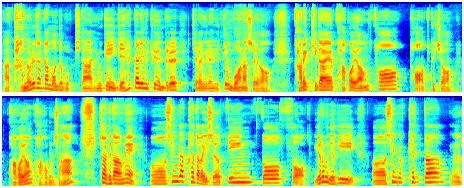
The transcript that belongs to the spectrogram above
아, 단어를 잠깐 먼저 봅시다. 요게 이제 헷갈리는 표현들을 제가 여기다 이제 쭉 모아놨어요. 가르키다의 과거형, 터, 터, 그죠? 과거형, 과거분사. 자, 그 다음에, 어, 생각하다가 있어요. think, thought, thought. 여러분, 여기, 어, 생각했다, 어,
